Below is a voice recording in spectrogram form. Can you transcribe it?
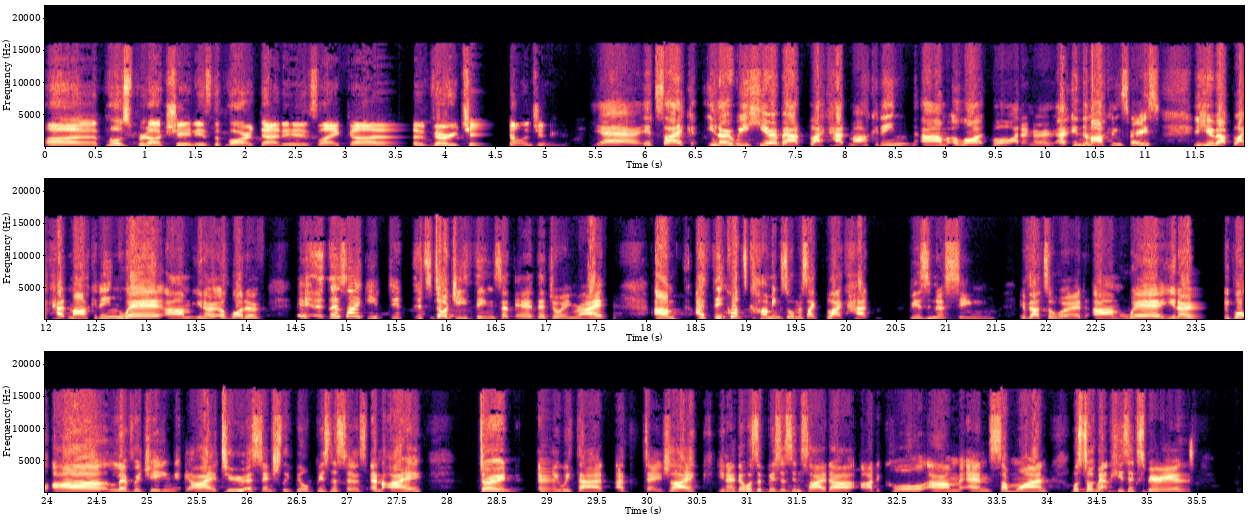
Uh, post production is the part that is like uh, very challenging. Yeah, it's like, you know, we hear about black hat marketing um, a lot. Well, I don't know, uh, in the marketing space, you hear about black hat marketing where, um, you know, a lot of eh, there's like it, it, it's dodgy things that they're they're doing, right? Um, I think what's coming is almost like black hat businessing, if that's a word, um, where you know people are leveraging AI to essentially build businesses, and I don't with that at the stage. Like, you know, there was a Business Insider article, um, and someone was talking about his experience,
